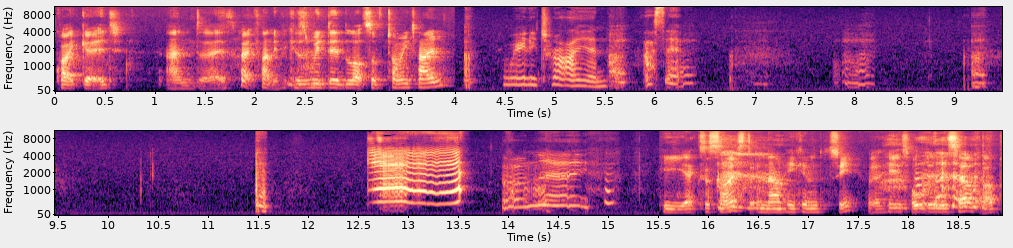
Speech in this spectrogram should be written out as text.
quite good. And uh, it's quite funny because we did lots of tummy time. Really trying. That's it. Oh no. He exercised and now he can see uh, he's holding himself up.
